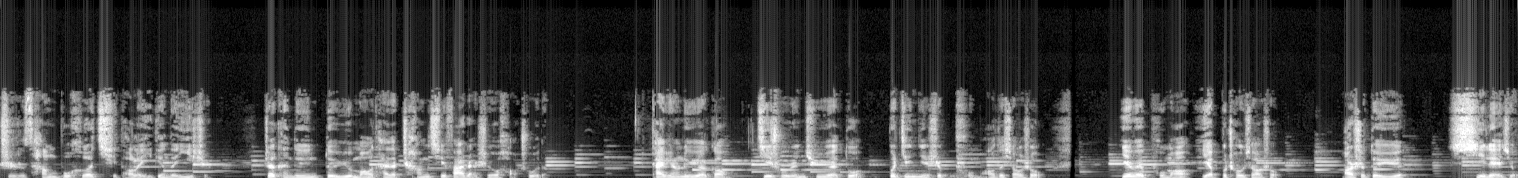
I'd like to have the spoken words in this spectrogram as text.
只藏不喝起到了一定的抑制，这肯定对于茅台的长期发展是有好处的。开瓶率越高，基础人群越多，不仅仅是普茅的销售，因为普茅也不愁销售，而是对于系列酒、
